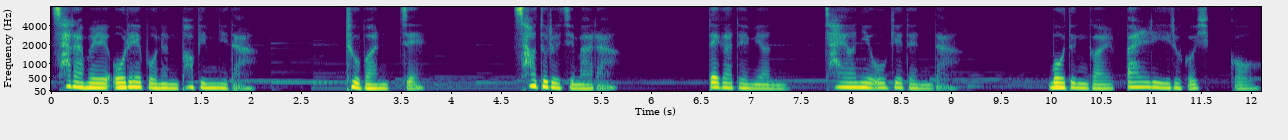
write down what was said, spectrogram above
사람을 오래 보는 법입니다. 두 번째, 서두르지 마라. 때가 되면 자연이 오게 된다. 모든 걸 빨리 이루고 싶고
